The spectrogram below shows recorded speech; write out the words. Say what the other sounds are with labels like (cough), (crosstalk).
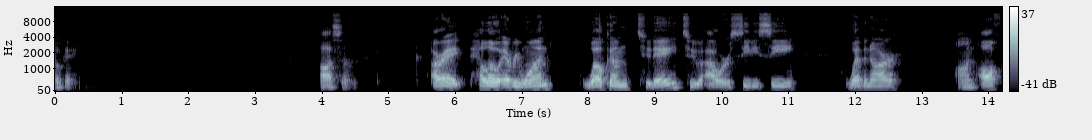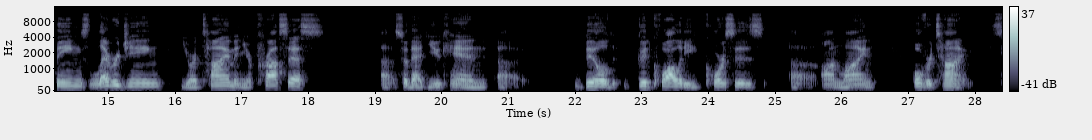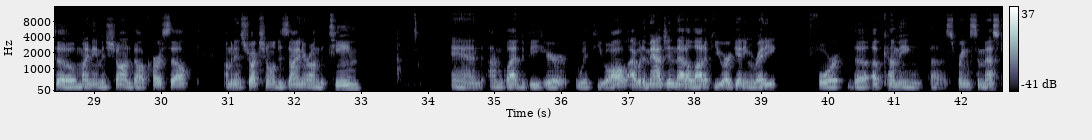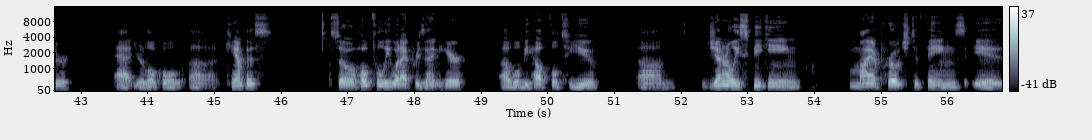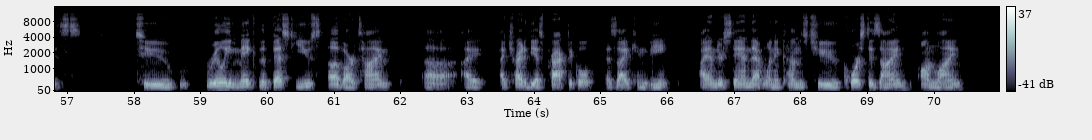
Okay. Awesome. All right. Hello, everyone. Welcome today to our CVC webinar on all things leveraging your time and your process uh, so that you can uh, build good quality courses uh, online over time. So my name is Sean Valcarcel. I'm an instructional designer on the team and I'm glad to be here with you all. I would imagine that a lot of you are getting ready for the upcoming uh, spring semester at your local uh, campus. So hopefully what I present here uh, will be helpful to you. Um, generally speaking, my approach to things is to really make the best use of our time. Uh, I, I try to be as practical as I can be. I understand that when it comes to course design online,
